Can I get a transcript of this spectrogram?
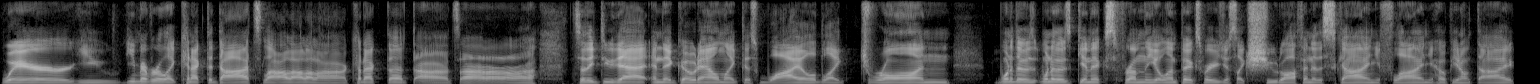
where you you remember like connect the dots, la la la la, connect the dots. La, la, la. So they do that, and they go down like this wild, like drawn one of those one of those gimmicks from the Olympics where you just like shoot off into the sky and you fly and you hope you don't die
